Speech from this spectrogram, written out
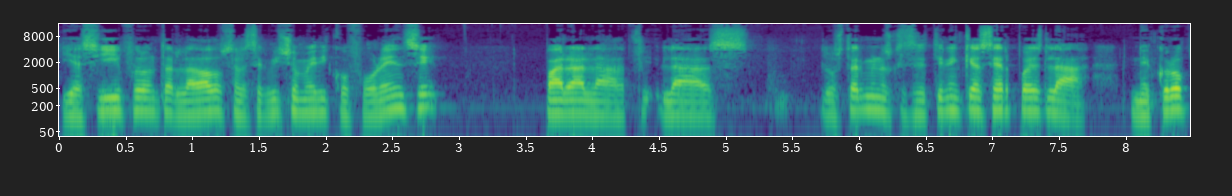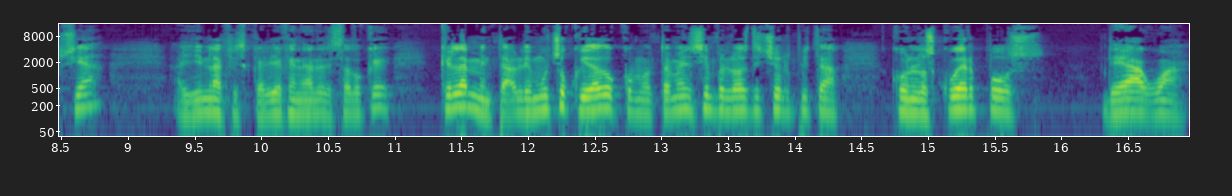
y así fueron trasladados al servicio médico forense para la- las, los términos que se tienen que hacer, pues la necropsia, allí en la Fiscalía General del Estado. Qué, qué lamentable, mucho cuidado, como también siempre lo has dicho, Lupita, con los cuerpos de agua.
